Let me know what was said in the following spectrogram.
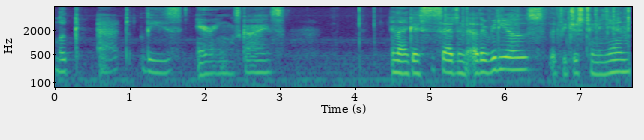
Look at these earrings, guys. And like I said in the other videos, if you're just tuning in,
